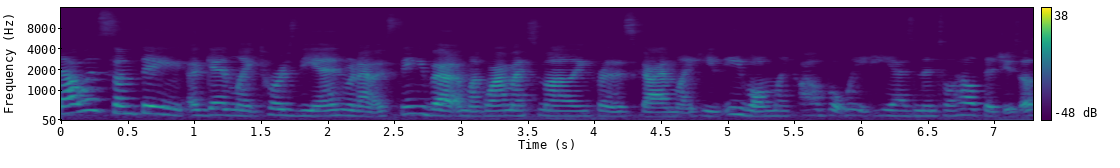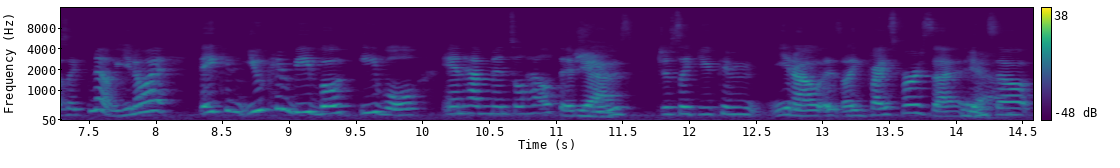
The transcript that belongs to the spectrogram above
that was something again, like towards the end when I was thinking about it. I'm like, why am I smiling for this guy? I'm like, he's evil. I'm like, oh, but wait, he has mental health issues. I was like, no, you know what? They can, you can be both evil and have mental health issues, Yeah. just like you can, you know, it's like vice versa. Yeah. And so,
